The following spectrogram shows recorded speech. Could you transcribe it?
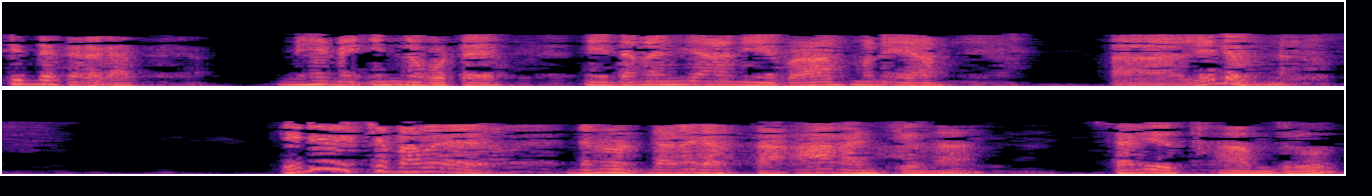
සිද්ධ කරගත්තා. මෙහෙම ඉන්නකොට මේ ධනංජානීය බ්‍රාහ්මණයා ලෙඩ වුණා. ලෙඩ වෙච්ච බව දැනගත්තා ආරංචි වුණා. සරියුත් හාමුදුරුවෝ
